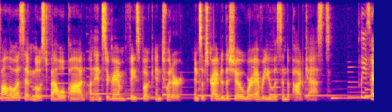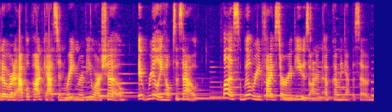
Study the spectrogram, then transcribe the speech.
Follow us at Most Foul Pod on Instagram, Facebook, and Twitter, and subscribe to the show wherever you listen to podcasts. Please head over to Apple Podcast and rate and review our show. It really helps us out. Plus, we'll read five star reviews on an upcoming episode.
